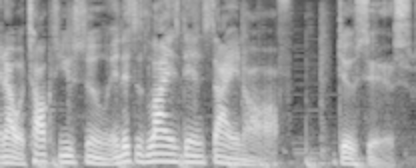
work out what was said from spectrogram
And I will talk to you soon. And this is Lions Den signing off. Deuces.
